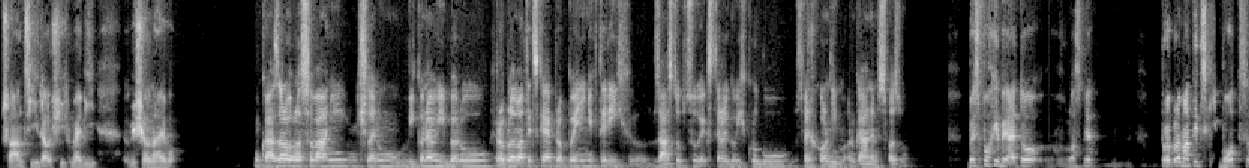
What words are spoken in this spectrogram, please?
článcích dalších médií vyšel najevo. Ukázalo hlasování členů výkonného výboru problematické propojení některých zástupců extraligových klubů s vrcholním orgánem svazu? Bez pochyby je to vlastně problematický bod eh,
